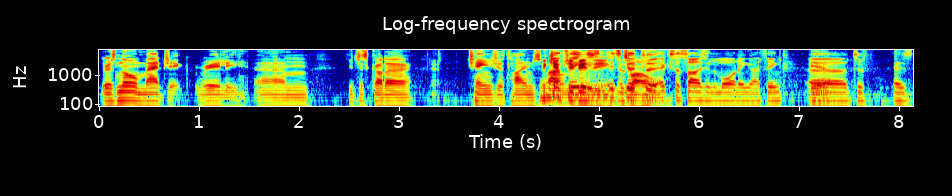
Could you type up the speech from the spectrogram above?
there's no magic really. Um, you just gotta Yeah. change your time zone. It Well, kept you busy It's, it's as good well. to exercise in the morning. I think. Yeah. Uh, to, as,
